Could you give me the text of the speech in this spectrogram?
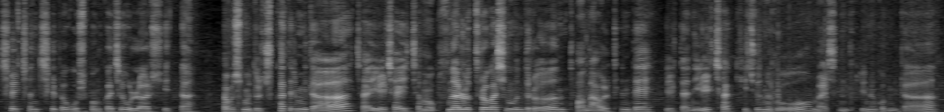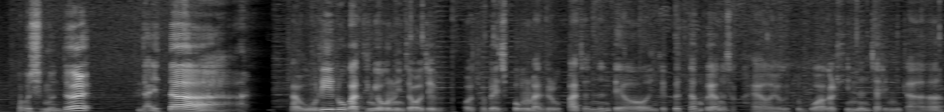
7,750원까지 올라갈 수 있다 잡으신 분들 축하드립니다. 자 1차 2차 뭐 분할로 들어가신 분들은 더 나올 텐데 일단 1차 기준으로 말씀드리는 겁니다. 잡으신 분들 나 있다. 자 우리로 같은 경우는 이제 어제 어, 저 매집봉을 만들고 빠졌는데요. 이제 끝단부 향해서 가요. 여기 또 모아갈 수 있는 자리입니다.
